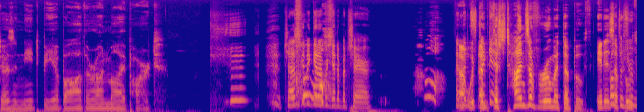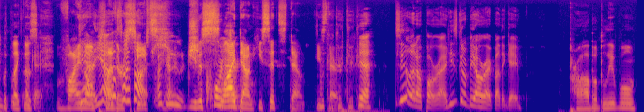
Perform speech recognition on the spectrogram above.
Doesn't need to be a bother on my part. Chad's gonna get up and get him a chair. And Uh, then with- uh, stick it. there's tons of room at the booth. It is Oh, a there's booth room- with like those okay. vinyl Yeah, yeah, that's pleather what I thought. seats. Okay. huge. You just corner. slide down. He sits down. He's Okay, there. good, good, good. Yeah. Seal it up all right. He's gonna be all right by the game. Probably won't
